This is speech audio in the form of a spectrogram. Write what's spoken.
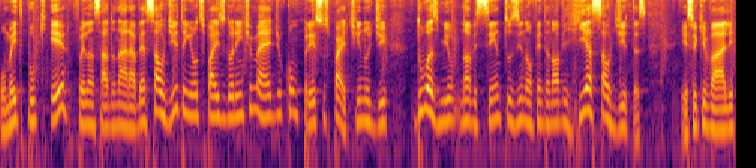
O MateBook E foi lançado na Arábia Saudita e em outros países do Oriente Médio com preços partindo de 2.999 rias sauditas. Isso equivale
